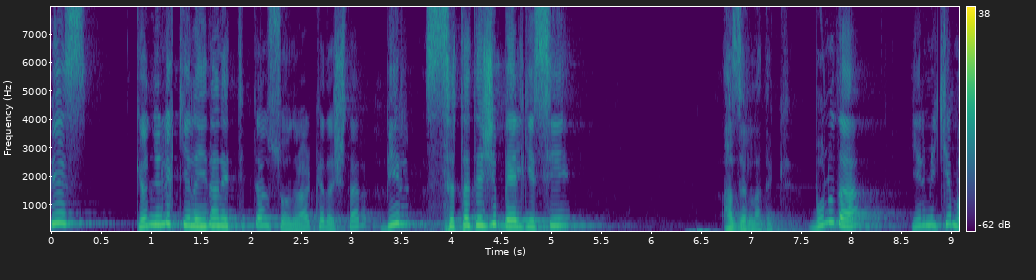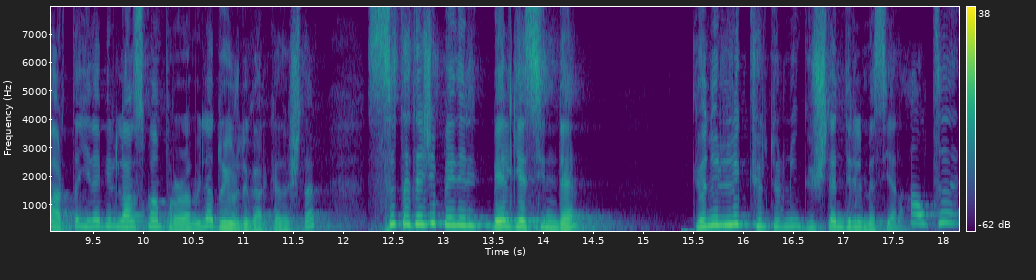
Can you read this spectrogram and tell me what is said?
Biz gönüllülük yılı ilan ettikten sonra arkadaşlar bir strateji belgesi hazırladık. Bunu da 22 Mart'ta yine bir lansman programıyla duyurduk arkadaşlar. Strateji belgesinde gönüllülük kültürünün güçlendirilmesi yani altı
